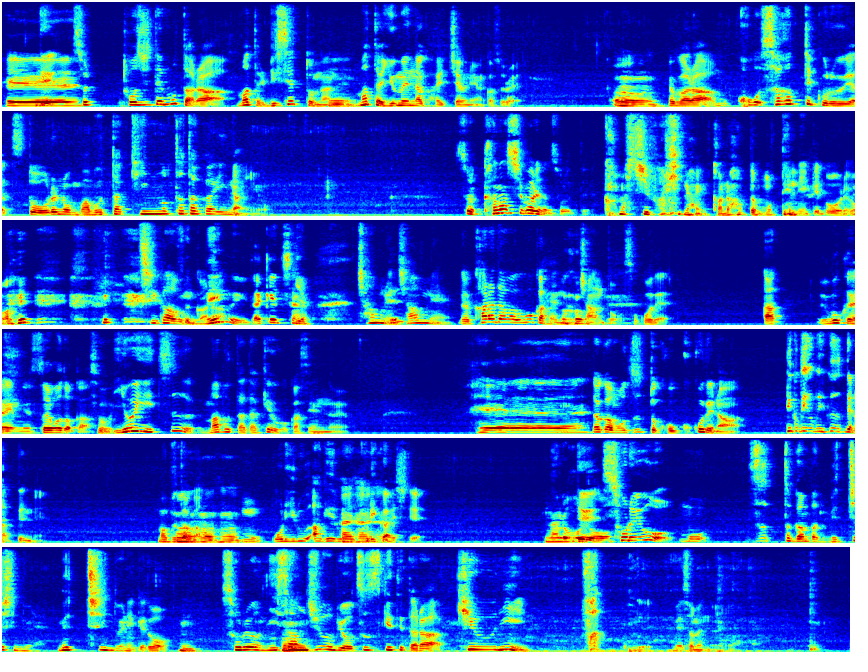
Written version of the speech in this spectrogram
う。へで、え。それ閉じてもたら、またリセットなんねん、うんまた夢の中入っちゃうねやんか、それ。うん。だから、こう下がってくるやつと俺のまぶた筋の戦いなんよ。それ金縛りなのそれって。金縛りなんかなと思ってんねんけど、俺は。違うんかな眠いだけじゃいやん。ちゃうねん、え？ちゃうねん。だから体は動かへんのよ、ちゃんと、そこで。動かへんねん。そういうことか。そう、唯一、まぶただけ動かせんのよ。へえ。だからもうずっとこう、ここでな、ピクピクピクってなってんねん。まぶたが。うんうんうんもう降りる、上げるを繰り返して。なるほど。で、それをもうずっと頑張って、めっちゃしんどいねん。めっちゃしんどいねんけど、うんそれを2、30秒続けてたら、急に、ファッって目覚めんのよ。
